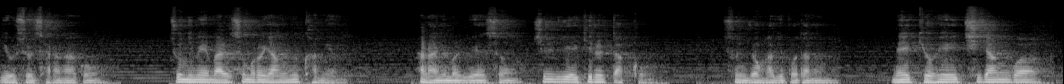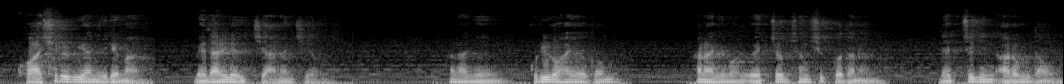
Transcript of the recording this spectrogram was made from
이웃을 사랑하고 주님의 말씀으로 양육하면 하나님을 위해서 진리의 길을 닦고 순종하기보다는 내 교회의 치장과 과실을 위한 일에만 매달려 있지 않은지요. 하나님, 우리로 하여금 하나님은 외적 형식보다는 내적인 아름다움,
